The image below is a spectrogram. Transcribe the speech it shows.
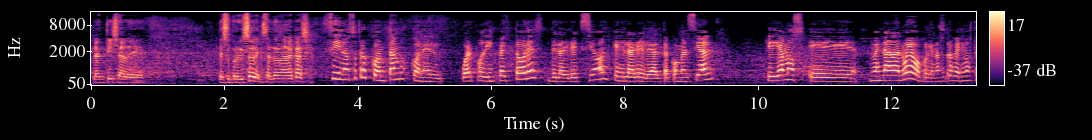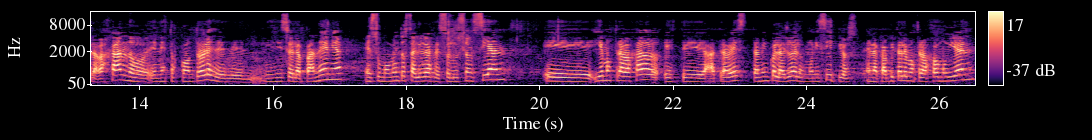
plantilla de, supervisores que saldrán a la calle. Sí, nosotros contamos con el cuerpo de inspectores de la dirección, que es el área de lealtad comercial, que digamos eh, no es nada nuevo porque nosotros venimos trabajando en estos controles desde el inicio de la pandemia. En su momento salió la resolución 100 eh, y hemos trabajado este, a través también con la ayuda de los municipios. En la capital hemos trabajado muy bien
